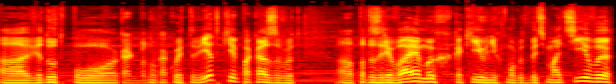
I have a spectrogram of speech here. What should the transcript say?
а, ведут по как бы ну какой-то ветке, показывают а, подозреваемых, какие у них могут быть мотивы,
